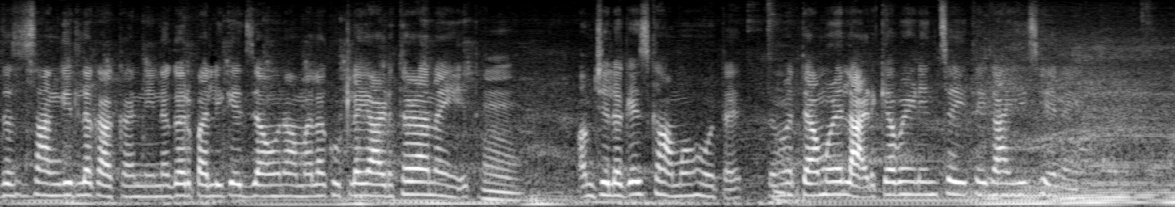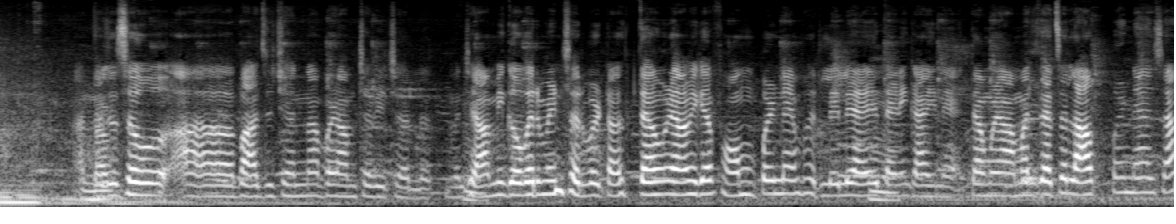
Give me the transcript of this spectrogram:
जसं सांगितलं काकांनी नगरपालिकेत जाऊन आम्हाला कुठलाही अडथळा नाही. आमची लगेच कामं होत आहेत. त्यामुळे त्यामुळे लाडक्या बहिणींचं इथे काहीच हे नाही. आता जसं आ, बाजूच्यांना पण आमच्या विचारलं. म्हणजे आम्ही गव्हर्नमेंट सर्वंट आहोत त्यामुळे आम्ही काय फॉर्म पण नाही भरलेले आहेत आणि काही नाही. त्यामुळे आम्हाला त्याचा लाभ पण नाही असा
